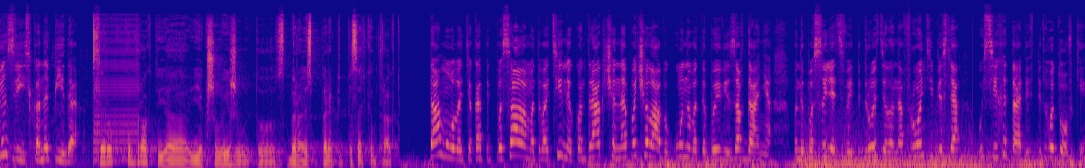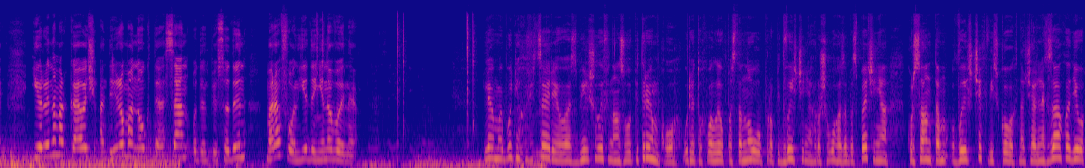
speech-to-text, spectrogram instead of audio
він з війська не піде. Це рок контракту я, якщо виживу, то збираюсь перепідписати контракт. Та молодь, яка підписала мотиваційний контракт, ще не почала виконувати бойові завдання. Вони посилять свої підрозділи на фронті після усіх етапів підготовки. Ірина Маркевич, Андрій Романок, ТСН 1+,1, Марафон. Єдині новини. Для майбутніх офіцерів збільшили фінансову підтримку. Уряд ухвалив постанову про підвищення грошового забезпечення курсантам вищих військових навчальних закладів,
